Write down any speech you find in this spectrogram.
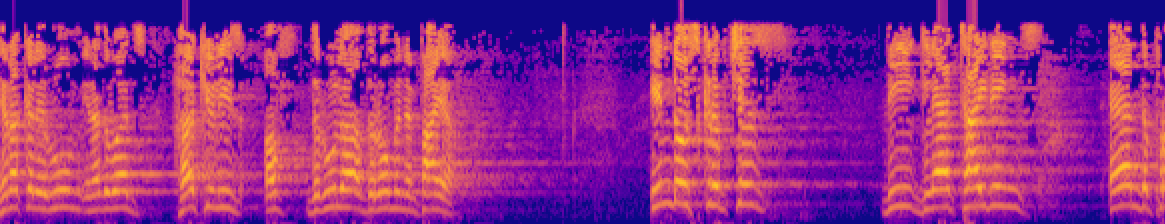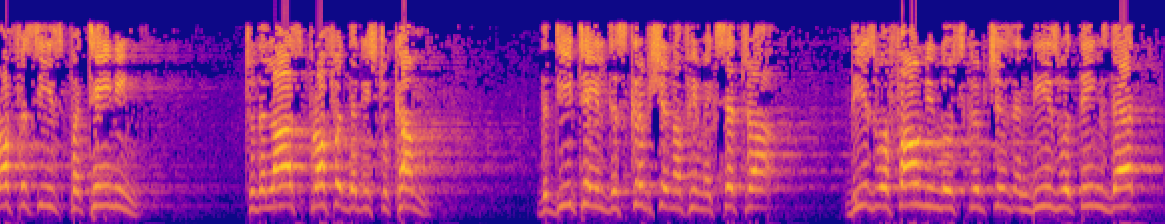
Herakle Rum, in other words, Hercules of the ruler of the Roman Empire. In those scriptures, the glad tidings and the prophecies pertaining to the last prophet that is to come, the detailed description of him, etc., these were found in those scriptures and these were things that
